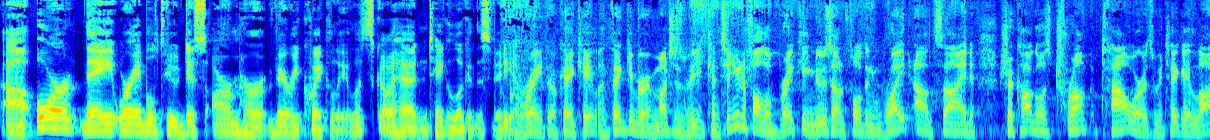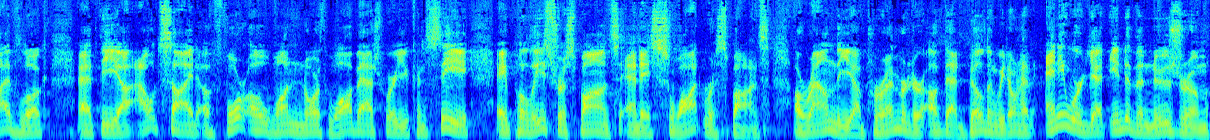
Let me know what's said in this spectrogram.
uh, or they were able to disarm her very quickly. Let's go ahead and take a look at this video. Great. Okay, Caitlin, thank you very much as we continue to follow breaking news unfolding right outside Chicago's Trump Tower as we take a live look at the uh, outside of 401 North Wabash, where you can see a police response and a SWAT response around the uh, perimeter of that building. We don't have any word yet into the newsroom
